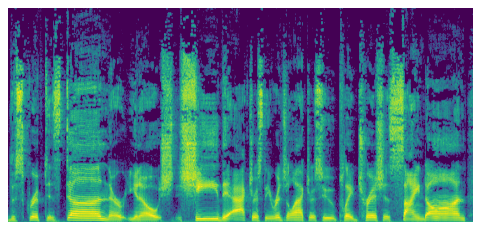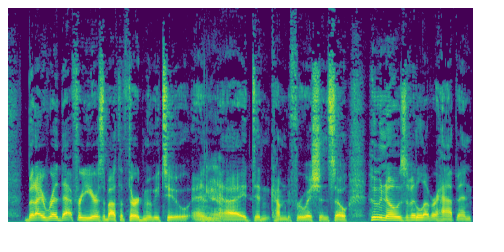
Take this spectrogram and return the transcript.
the script is done. There, you know, sh- she, the actress, the original actress who played Trish is signed on, but I read that for years about the third movie too and Yeah. uh, it didn't come to fruition. So who knows if it'll ever happen.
